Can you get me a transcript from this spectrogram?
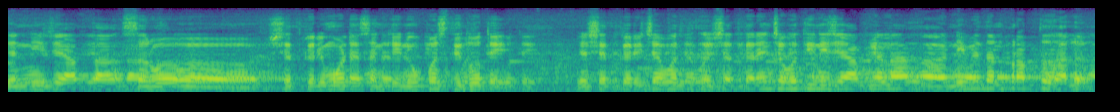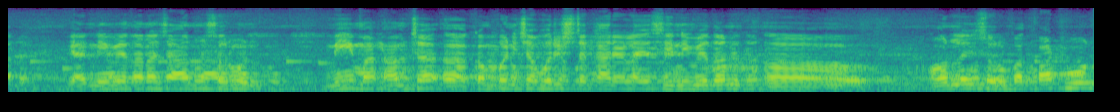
यांनी जे आता सर्व शेतकरी मोठ्या संख्येने उपस्थित होते या शेतकरीच्या वती शेतकऱ्यांच्या वतीने जे आपल्याला निवेदन प्राप्त झालं या निवेदनाच्या अनुसरून मी मा आमच्या कंपनीच्या वरिष्ठ कार्यालयास हे निवेदन ऑनलाईन स्वरूपात पाठवून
